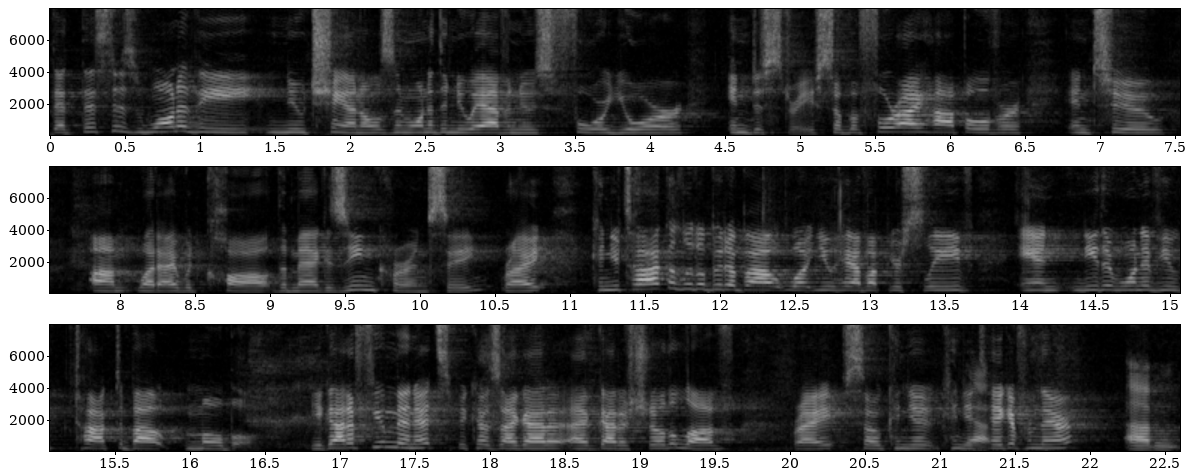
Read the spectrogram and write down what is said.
that this is one of the new channels and one of the new avenues for your industry. So before I hop over into um, what I would call the magazine currency, right? Can you talk a little bit about what you have up your sleeve? And neither one of you talked about mobile. You got a few minutes because I gotta, I've got to show the love, right? So can you, can you Yeah. take it from there? Um,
